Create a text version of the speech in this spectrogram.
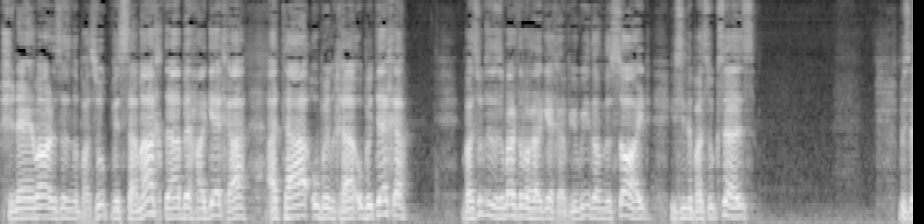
Shneimar, it says in the pasuk, "V'samachta bechagecha ata ubencha ubetecha." Pasuk says "V'samachta bechagecha." If you read on the side, you see the pasuk says. So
